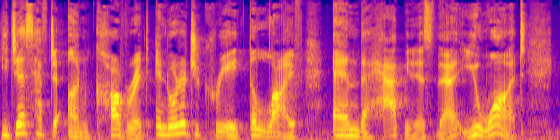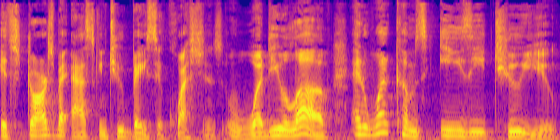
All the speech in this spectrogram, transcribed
You just have to uncover it in order to create the life and the happiness that you want. It starts by asking two basic questions. What do you love? And what comes easy to you?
